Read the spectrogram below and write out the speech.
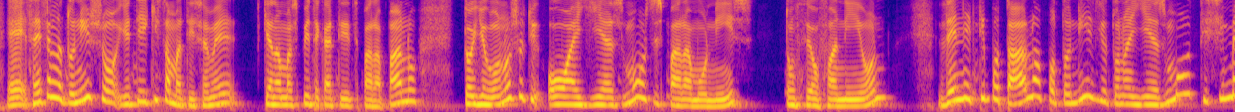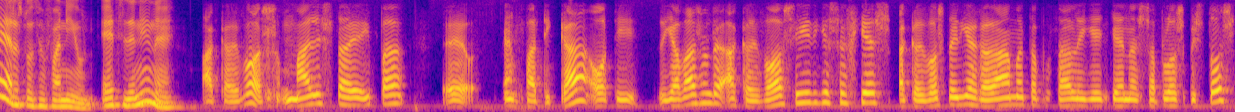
Ε, θα ήθελα να τονίσω, γιατί εκεί σταματήσαμε και να μας πείτε κάτι έτσι παραπάνω, το γεγονός ότι ο αγιασμός της παραμονής των Θεοφανίων δεν είναι τίποτα άλλο από τον ίδιο τον αγιασμό της ημέρας των Θεοφανίων. Έτσι δεν είναι; Ακριβώς. Μάλιστα είπα ε, εμφατικά ότι διαβάζονται ακριβώς οι ίδιες ευχές, ακριβώς τα ίδια γράμματα που θα έλεγε και ένας απλός πιστός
